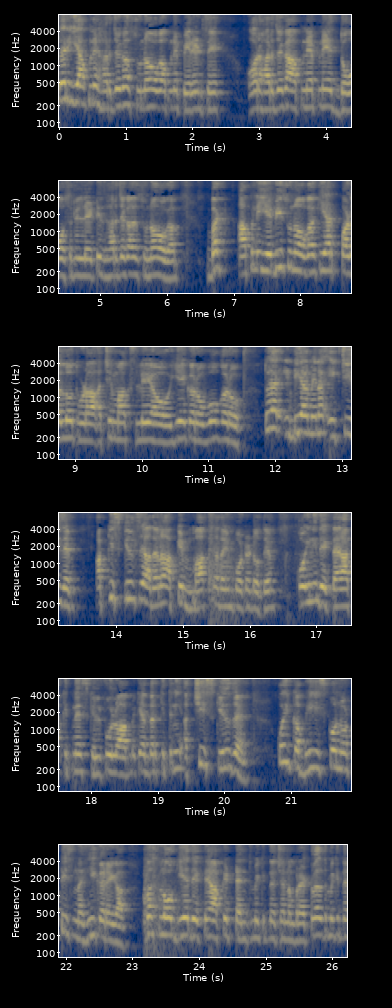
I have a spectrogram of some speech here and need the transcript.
तो यार ये आपने हर जगह सुना होगा अपने पेरेंट्स से, और हर जगह आपने अपने दोस्त रिलेटिव हर जगह से सुना होगा। बट आपने ये भी सुना होगा कि यार पढ़ लो थोड़ा, अच्छे मार्क्स ले आओ, ये करो, वो करो। तो यार इंडिया में ना एक चीज़ है, आपकी स्किल से ज़्यादा ना आपके मार्क्स ज़्यादा इंपॉर्टेंट होते हैं। कोई नहीं देखता यार आप कितने स्किलफुल हो, आपके अंदर कितनी अच्छी स्किल्स हैं। कोई कभी इसको नोटिस नहीं करेगा। बस लोग ये देखते हैं, आपके टेंथ में कितने अच्छे नंबर है ट्वेल्थ में कितने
